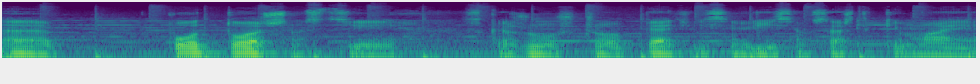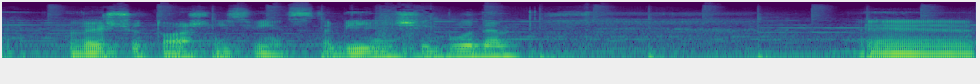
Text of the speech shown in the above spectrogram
Е, По точності скажу, що 588 все ж таки має вищу точність, він стабільніший буде. Е,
